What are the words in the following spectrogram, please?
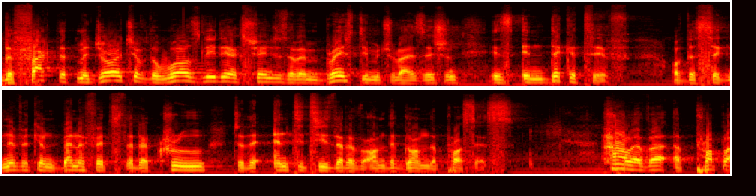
The fact that majority of the world's leading exchanges have embraced demutualization is indicative of the significant benefits that accrue to the entities that have undergone the process. However, a proper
